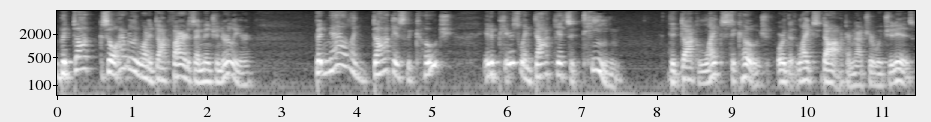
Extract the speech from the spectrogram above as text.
But Doc, so I really wanted Doc fired, as I mentioned earlier. But now, like Doc is the coach, it appears when Doc gets a team that Doc likes to coach, or that likes Doc, I'm not sure which it is,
